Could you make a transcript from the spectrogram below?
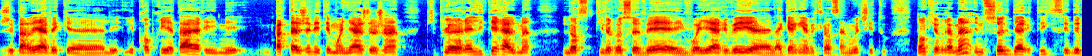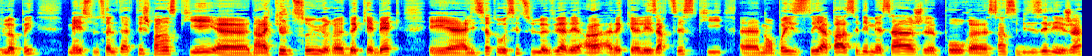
j'ai parlé avec les, propriétaires et ils me partageaient des témoignages de gens qui pleuraient littéralement lorsqu'ils recevaient, ils voyaient arriver la gang avec leur sandwich et tout. Donc, il y a vraiment une solidarité qui s'est développée, mais c'est une solidarité, je pense, qui est dans la culture de Québec. Et euh, Alicia, toi aussi, tu l'as vu avec, euh, les artistes qui euh, n'ont pas hésité à passer des messages pour sensibiliser les gens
